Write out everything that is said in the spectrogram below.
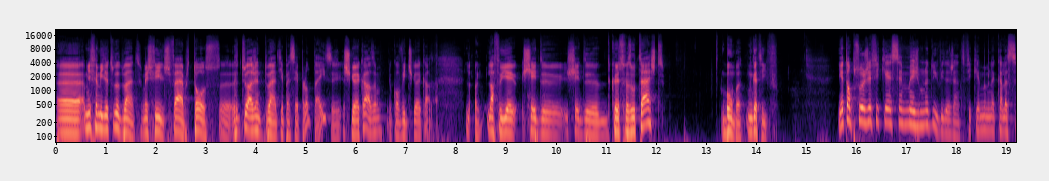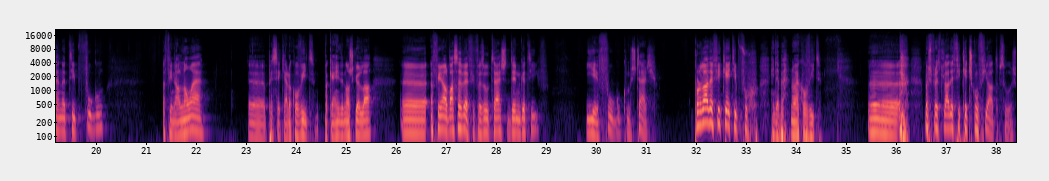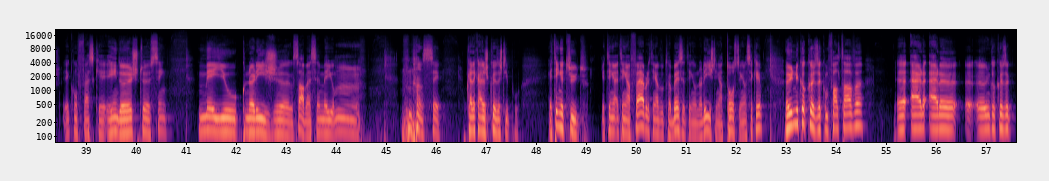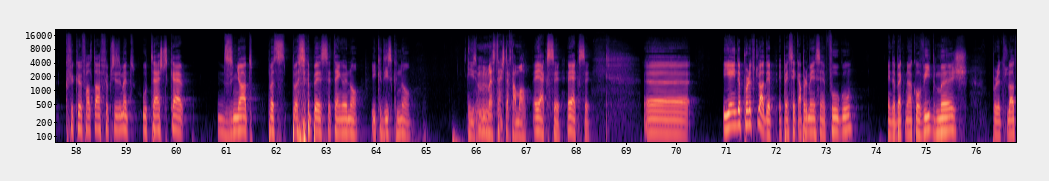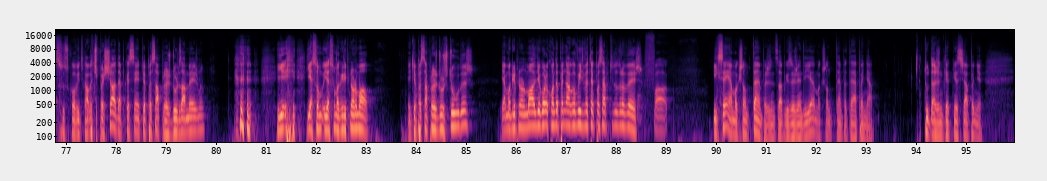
Uh, a minha família toda doente, meus filhos, febre, tosse, uh, toda a gente doente. E eu pensei, pronto, é isso. Cheguei a casa, o Covid chegou a casa. Lá fui eu, cheio de, cheio de, de fazer o teste. Bomba, negativo. E então, pessoas, eu fiquei assim mesmo na dúvida, gente. Fiquei mesmo naquela cena tipo fogo. Afinal, não é. Uh, pensei que era Covid. Para quem ainda não chegou lá. Afinal, vá saber. Fui fazer o teste de negativo. E é fogo, que mistério. Por um lado, eu fiquei tipo, fogo, ainda bem, não é Covid. Uh, mas por outro lado, eu fiquei desconfiado, pessoas. Eu confesso que ainda estou assim, meio com o nariz, sabem, assim, meio. Hum, não sei. Porque é daquelas coisas tipo, eu tenho tudo. Eu tenho, eu tenho a febre, tenho a dor de cabeça, tenho o nariz, tenho a tosse, tenho não sei o quê. A única coisa que me faltava uh, era, era uh, a única coisa que ficou a faltar foi precisamente o teste que é desenhado para, para saber se tenho ou não. E que disse que não. E disse, hum, mas o teste deve estar mal. É, é que ser, é que ser. Uh, e ainda por outro lado, eu, pensei que a primeira sem fogo Ainda bem que não é Covid, mas por outro lado, se o Covid ficava despachado, é porque assim eu ia passar pelas dores à mesma e, e, é só, e é só uma gripe normal. Eu ia passar pelas dores todas é uma gripe normal e agora quando apanhar Covid vai ter que passar por tudo outra vez. Fuck. E sim, é uma questão de tempo. A gente sabe que hoje em dia é uma questão de tempo até apanhar. Tudo a gente que eu conheço já apanhou.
